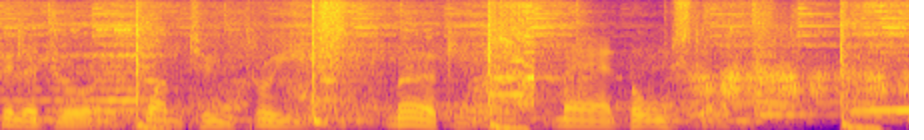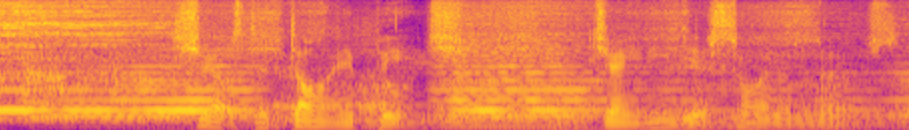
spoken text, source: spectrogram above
Refilladroid, 123, Murky, Mad Ballster. Shouts to Die Bitch and Janie the Asylum Nurse.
